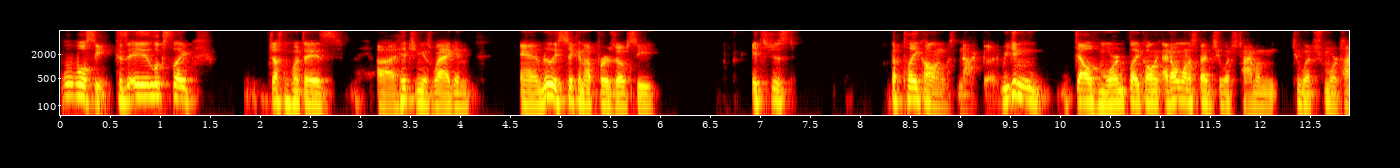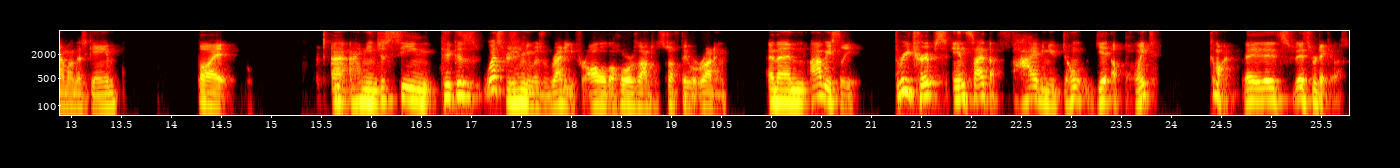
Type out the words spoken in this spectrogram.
We'll see because it looks like Justin Fuente is uh, hitching his wagon and really sticking up for his OC. It's just the play calling was not good. We can delve more into play calling. I don't want to spend too much time on too much more time on this game, but I, I mean, just seeing because West Virginia was ready for all the horizontal stuff they were running, and then obviously three trips inside the five and you don't get a point. Come on, it's it's ridiculous.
